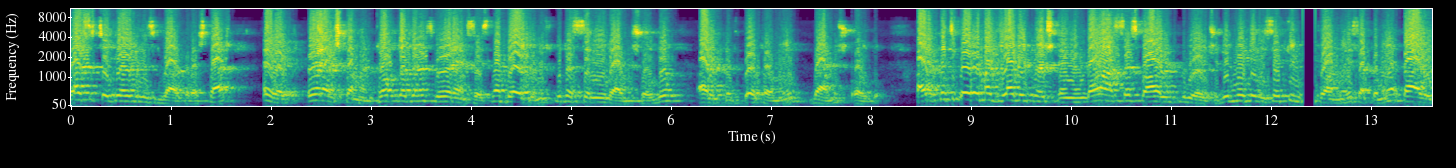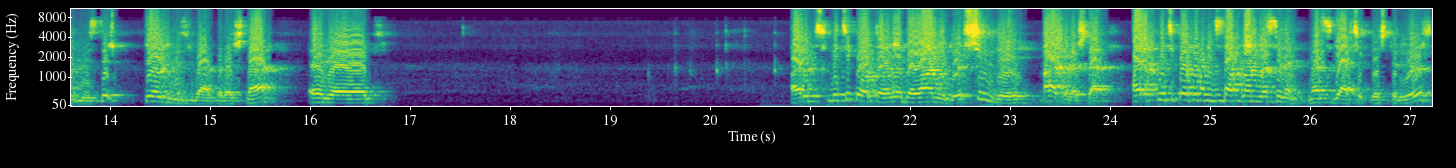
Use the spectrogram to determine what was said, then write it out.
Basitçe gördüğünüz gibi arkadaşlar evet öğrenci tamamını topladınız ve öğrenci sayısına böldünüz. Bu da seriyi vermiş oldu. Aritmetik ortalamayı vermiş oldu. Aritmetik ortalama diğer bir ölçütlerinden daha hassas ve ayrıntılı bir ölçüdür. Neden ise tüm puanları hesaplamaya dahil edilmesidir. Gördüğünüz gibi arkadaşlar. Evet. Aritmetik ortalamaya devam ediyor. Şimdi arkadaşlar aritmetik ortalamanın hesaplanmasını nasıl gerçekleştiriyoruz?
